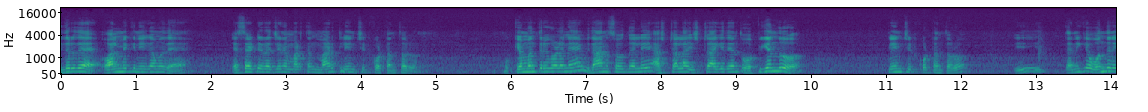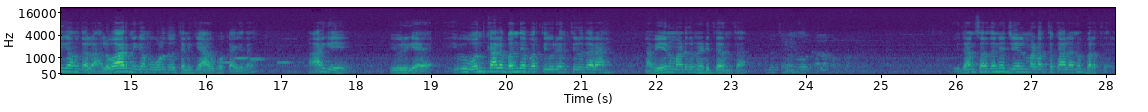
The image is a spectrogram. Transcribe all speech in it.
ಇದ್ರದೇ ವಾಲ್ಮೀಕಿ ನಿಗಮದೇ ಎಸ್ ಐ ಟಿ ರಚನೆ ಮಾಡ್ತಂದು ಮಾಡಿ ಕ್ಲೀನ್ ಚಿಟ್ ಕೊಟ್ಟಂಥವ್ರು ಇವರು. ಮುಖ್ಯಮಂತ್ರಿಗಳನ್ನೇ ವಿಧಾನಸೌಧದಲ್ಲಿ ಅಷ್ಟೆಲ್ಲ ಇಷ್ಟ ಆಗಿದೆ ಅಂತ ಒಪ್ಪಿಗೆಂದು ಕ್ಲೀನ್ ಚಿಟ್ ಕೊಟ್ಟಂಥವ್ರು. ಈ ತನಿಖೆ ಒಂದು ನಿಗಮದಲ್ಲ ಹಲವಾರು ನಿಗಮಗಳದ್ದು ತನಿಖೆ ಆಗಬೇಕಾಗಿದೆ. ಹಾಗೆ ಇವರಿಗೆ, ಇವು ಒಂದು ಕಾಲ ಬಂದೇ ಬರ್ತೀವಿ ಇವ್ರು ಏನು ತಿಳಿದಾರ? ನಾವೇನು ಮಾಡಿದ್ರು ನಡೀತದೆ ಅಂತ. ವಿಧಾನಸೌಧನೇ ಜೈಲು ಮಾಡೋಂಥ ಕಾಲನೂ ಬರ್ತದೆ.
